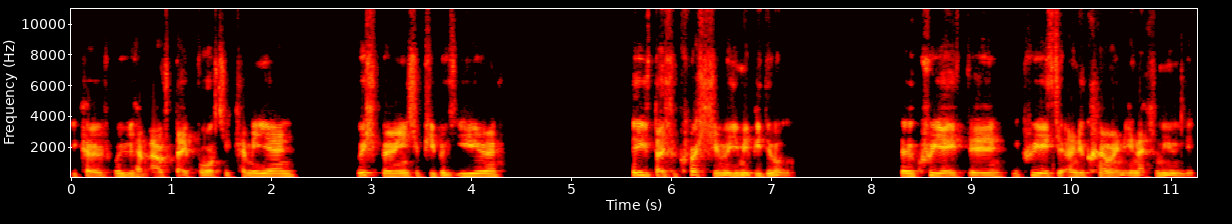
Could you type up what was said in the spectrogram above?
because when you have outside forces coming in, whispering into people's ear, that's a question what you may be doing. To create the create the undercurrent in that community.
